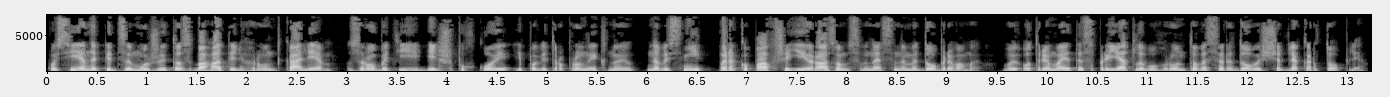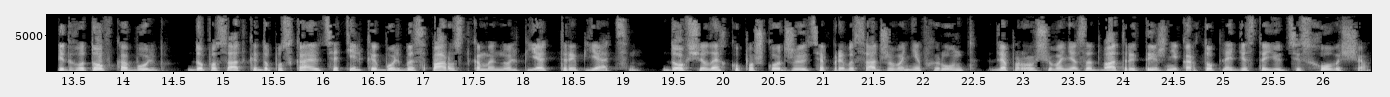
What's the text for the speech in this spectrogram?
Посіяне під зиму жито збагатить ґрунт калієм, зробить її більш пухкою і повітропроникною. Навесні, перекопавши її разом з внесеними добривами, ви отримаєте сприятливу ґрунтове середовище для картоплі. Підготовка бульб. До посадки допускаються тільки бульби з паростками 0,5-3,5. Довші легко пошкоджуються при висаджуванні в ґрунт. Для пророщування за 2-3 тижні картопля дістають зі сховища,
